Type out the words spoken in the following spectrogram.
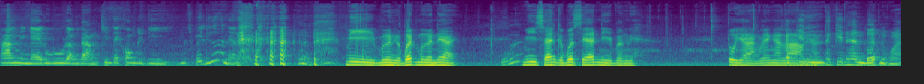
ทางใหญ่ๆรูๆดังๆ กินแต่ของดีๆ มันจะไปเรือเนี่ย มีหมื่นกับเบิดหมื่นเนี่ยโอ้ยมีแสนกับเบิดแสนนี่เบิ่งนี่ตัวอย่างแรงงานถ้าลาวกินเนี่ยถ้ากินแฮนเบิร์ดหนูว่า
